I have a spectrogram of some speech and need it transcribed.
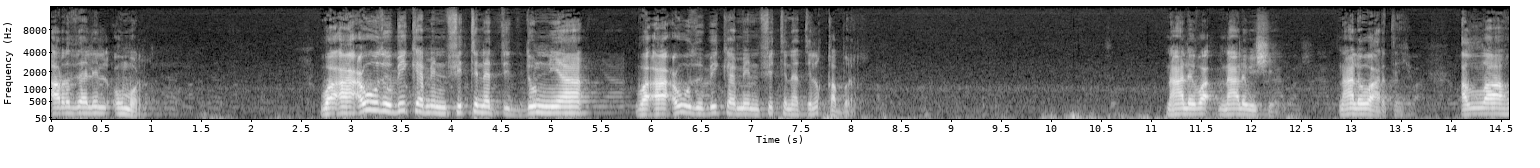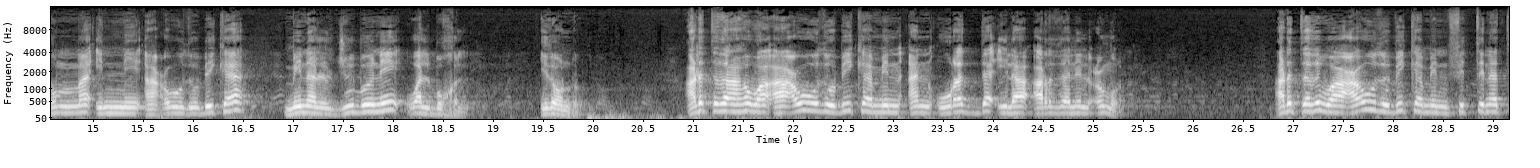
أرذل العمر وأعوذ بك من فتنة الدنيا وأعوذ بك من فتنة القبر. نالي, و... نالي وشي. نالي وارتي. اللهم إني أعوذ بك من الجبن والبخل. إذن அடுத்ததாக அவுது بك من أن أرد إلى அர்தலில் العمر அடுத்தது வ அவுது بك من فتنة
